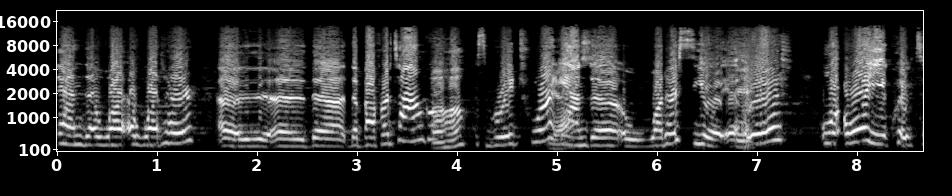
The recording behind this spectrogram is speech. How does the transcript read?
And uh, wa- water, uh, uh, the the buffer tank, Uh-huh. tool, Yes. and uh, water seal, uh, Yes. all, all, equipped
